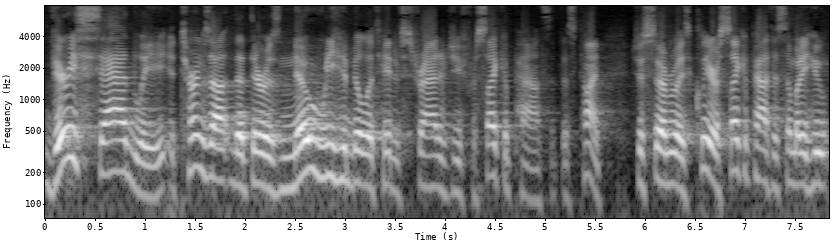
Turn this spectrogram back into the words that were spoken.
Very sadly, it turns out that there is no rehabilitative strategy for psychopaths at this time. Just so everybody's clear, a psychopath is somebody who,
